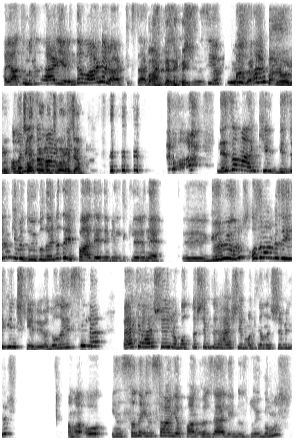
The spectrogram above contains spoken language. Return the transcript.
hayatımızın her yerinde varlar artık zaten. Varlar, Bizim evet. işimizi yapıyorlar. Doğru. Ama ne Mutfak zaman- robotu var hocam. ne zaman ki bizim gibi duygularını da ifade edebildiklerini e, görüyoruz, o zaman bize ilginç geliyor. Dolayısıyla belki her şey robotlaşabilir, her şey makinelaşabilir. Ama o insanı insan yapan özelliğimiz, duygumuz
